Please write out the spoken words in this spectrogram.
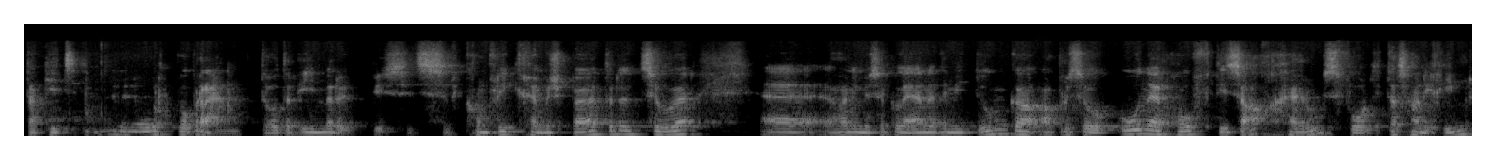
Da gibt es immer einen Ort, wo brennt, oder immer etwas. Jetzt, Konflikt kommen wir später dazu. Äh, habe ich mir so gelernt, damit umzugehen. Aber so unerhoffte Sachen, Herausforderungen, das habe ich immer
